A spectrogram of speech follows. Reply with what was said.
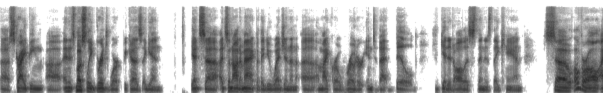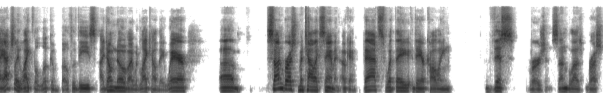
uh, striping, uh, and it's mostly bridge work because again, it's uh, it's an automatic, but they do wedge in an, uh, a micro rotor into that build to get it all as thin as they can. So overall, I actually like the look of both of these. I don't know if I would like how they wear. Um, sunbrushed metallic salmon. Okay, that's what they they are calling this version. Sunbrushed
